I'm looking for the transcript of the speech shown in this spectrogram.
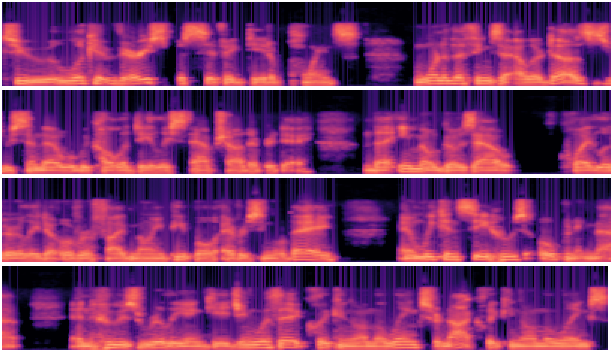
to look at very specific data points. One of the things that Owler does is we send out what we call a daily snapshot every day. That email goes out quite literally to over 5 million people every single day and we can see who's opening that and who's really engaging with it, clicking on the links or not clicking on the links.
